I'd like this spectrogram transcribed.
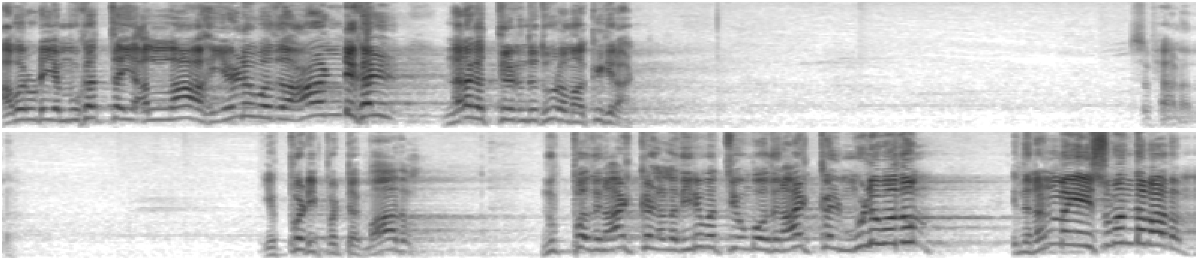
அவருடைய முகத்தை அல்லாஹ் எழுபது ஆண்டுகள் நரகத்திலிருந்து தூரமாக்குகிறான். எப்படிப்பட்ட மாதம்? முப்பது நாட்கள் அல்லது இருபத்தி ஒன்பது நாட்கள் முழுவதும் இந்த நன்மையை சுமந்த மாதம்.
